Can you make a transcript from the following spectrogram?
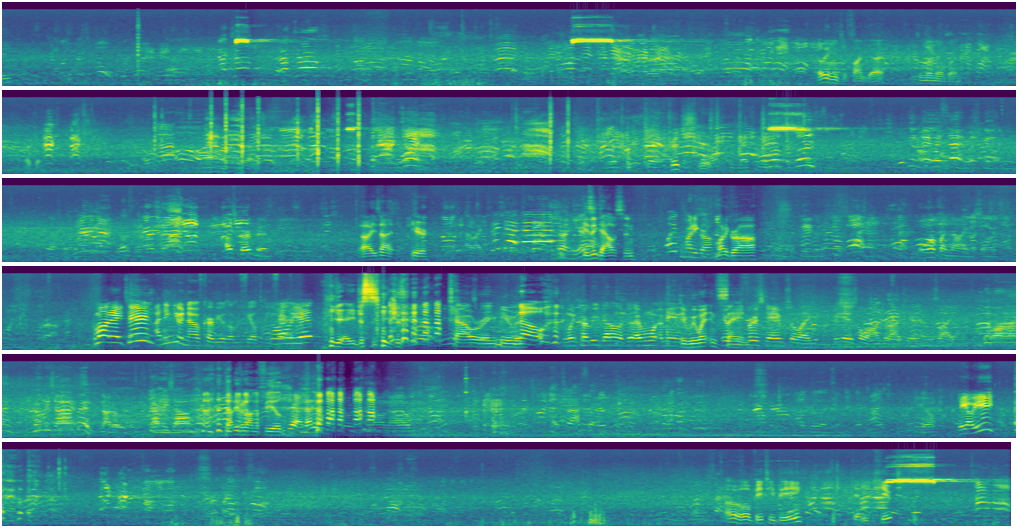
Elliot needs to find a guy. He's in no man's land. Okay. Good shit. How's Kirby been? Uh, he's not here. He's not here? He's in Galveston. What? Mardi Gras. Mardi Gras. We're up by nine, so. Come on, 18! I think you would know if Kirby was on the field, to be Go fair. Elliot! yeah, you just see this towering human. No. When Kirby got on the field, everyone, I mean, Dude, we went it was insane. first game, so like, we had his whole entourage here, and it was like, come on, Kirby's open! Not open. Kirby's open! Not even on the field. yeah, that is yelling at him. There you go. There you go, E! Oh, a little BTB. Getting cute.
